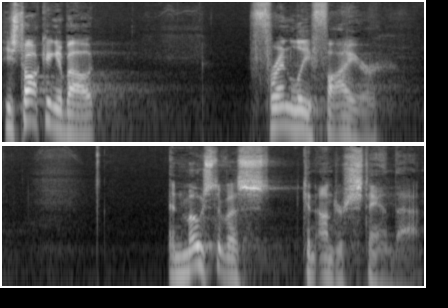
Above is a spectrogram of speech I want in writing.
He's talking about friendly fire. And most of us can understand that.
